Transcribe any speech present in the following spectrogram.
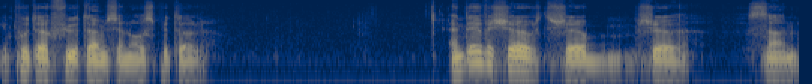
He put her a few times in hospital, and they have a share share share son.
